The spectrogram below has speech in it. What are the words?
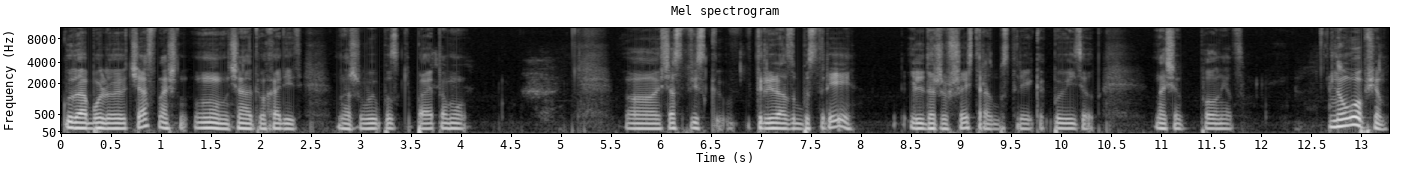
куда более часто нач... ну, начинают выходить наши выпуски, поэтому э, сейчас список в три раза быстрее, или даже в шесть раз быстрее, как повезет, начнет пополняться. Ну, в общем,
